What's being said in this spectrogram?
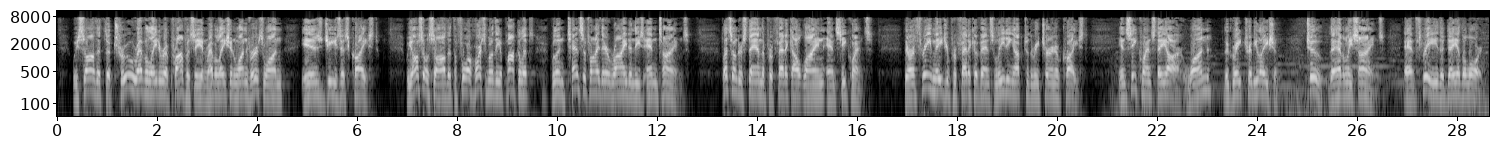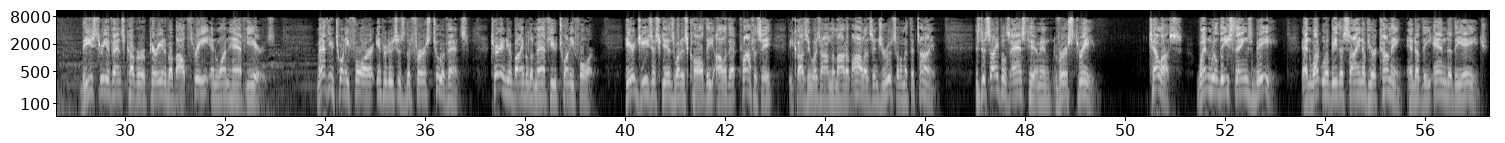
we saw that the true revelator of prophecy in Revelation 1 verse 1 is Jesus Christ. We also saw that the four horsemen of the apocalypse will intensify their ride in these end times. Let's understand the prophetic outline and sequence. There are three major prophetic events leading up to the return of Christ. In sequence they are, one, the Great Tribulation, two, the heavenly signs, and three, the day of the Lord. These three events cover a period of about three and one half years. Matthew 24 introduces the first two events. Turn in your Bible to Matthew 24. Here Jesus gives what is called the Olivet prophecy because he was on the Mount of Olives in Jerusalem at the time. His disciples asked him in verse 3, Tell us, when will these things be? And what will be the sign of your coming and of the end of the age?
